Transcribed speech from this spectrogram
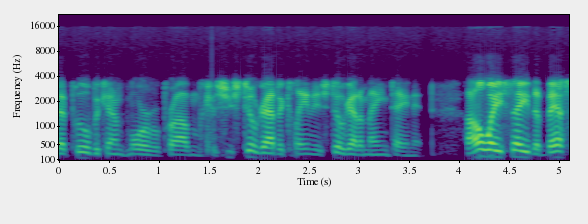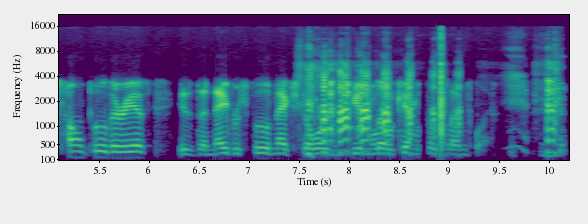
that pool becomes more of a problem because you still got to clean it, you still got to maintain it. I always say the best home pool there is is the neighbor's pool next door, and you give them a little let them play.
